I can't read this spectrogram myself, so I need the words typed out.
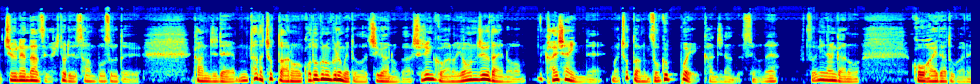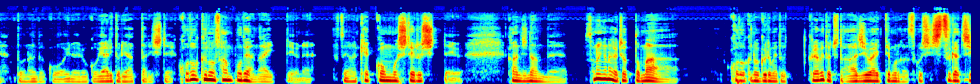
中年男性が一人で散歩するという感じで、ただちょっとあの、孤独のグルメとは違うのが、主人公はあの40代の会社員で、まあ、ちょっとあの、俗っぽい感じなんですよね。普通になんかあの、後輩だとかね、となんかこう、いろいろこう、やりとりあったりして、孤独の散歩ではないっていうね、普通に結婚もしてるしっていう感じなんで、その辺がなんかちょっとまあ、孤独のグルメと比べるとちょっと味わいってものが少し質が違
